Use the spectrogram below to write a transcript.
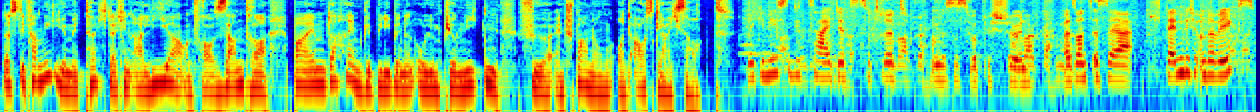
dass die Familie mit Töchterchen Alia und Frau Sandra beim daheimgebliebenen Olympioniken für Entspannung und Ausgleich sorgt. Wir genießen die Zeit jetzt zu dritt und es ist wirklich schön, weil sonst ist er ständig unterwegs.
